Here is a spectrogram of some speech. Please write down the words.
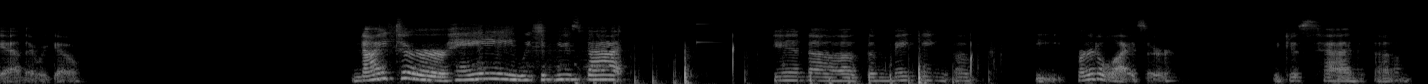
Yeah, there we go. Niter, hey, we could use that in uh, the making of the fertilizer. We just had, um,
